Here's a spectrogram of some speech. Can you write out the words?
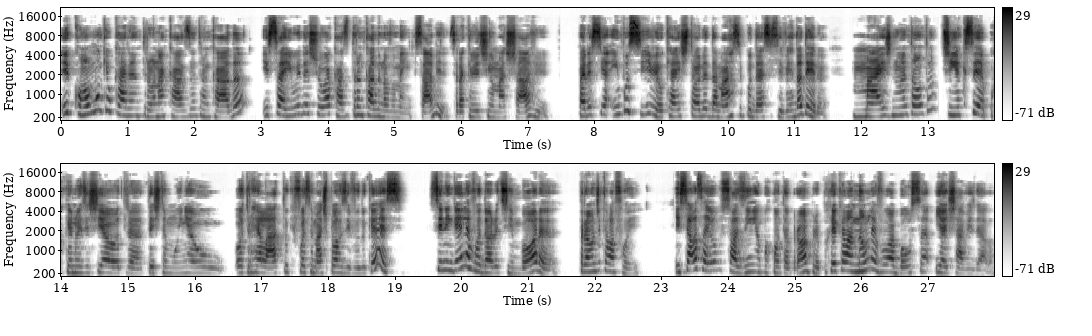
E como que o cara entrou na casa trancada e saiu e deixou a casa trancada novamente, sabe? Será que ele tinha uma chave? Parecia impossível que a história da Marcy pudesse ser verdadeira. Mas, no entanto, tinha que ser, porque não existia outra testemunha ou outro relato que fosse mais plausível do que esse. Se ninguém levou Dorothy embora, para onde que ela foi? E se ela saiu sozinha por conta própria, por que, que ela não levou a bolsa e as chaves dela?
